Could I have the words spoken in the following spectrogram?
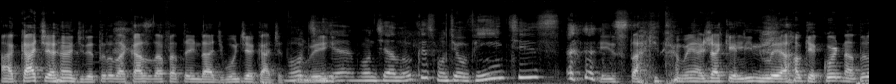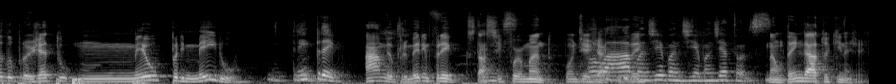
a Kátia Han, diretora da Casa da Fraternidade. Bom dia, Kátia, tudo bom bem? Bom dia, bom dia, Lucas, bom dia, ouvintes. E está aqui também a Jaqueline Leal, que é coordenadora do projeto Meu Primeiro Emprego. Ah, meu primeiro emprego, que está se formando. Bom dia, Olá, Jaque. bom dia, bom dia, bom dia a todos. Não tem gato aqui, né, Jaque?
